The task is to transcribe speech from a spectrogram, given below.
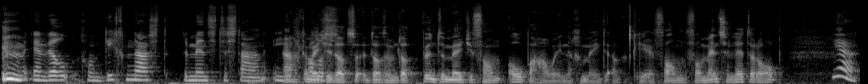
en wel gewoon dicht naast de mensen te staan. En je Eigenlijk een beetje dat, dat, dat punt een beetje van open houden in de gemeente elke keer. Van, van mensen, let erop. Ja,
